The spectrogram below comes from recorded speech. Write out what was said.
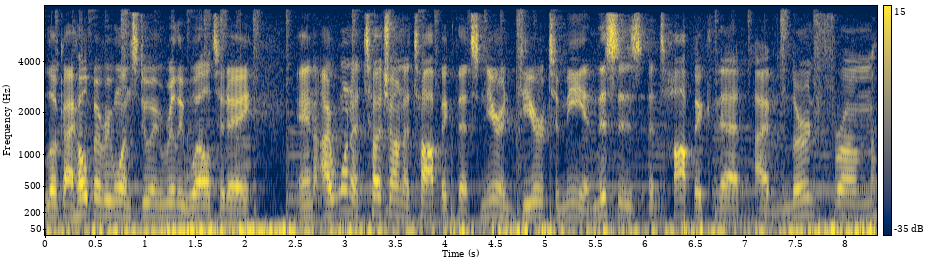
Look, I hope everyone's doing really well today. And I want to touch on a topic that's near and dear to me. And this is a topic that I've learned from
